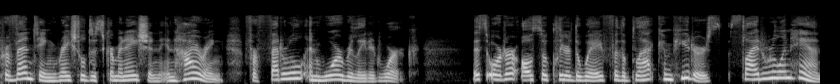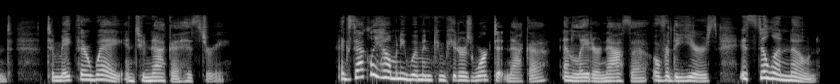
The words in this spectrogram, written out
preventing racial discrimination in hiring for federal and war related work. This order also cleared the way for the black computers, slide rule in hand, to make their way into NACA history. Exactly how many women computers worked at NACA, and later NASA, over the years is still unknown.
